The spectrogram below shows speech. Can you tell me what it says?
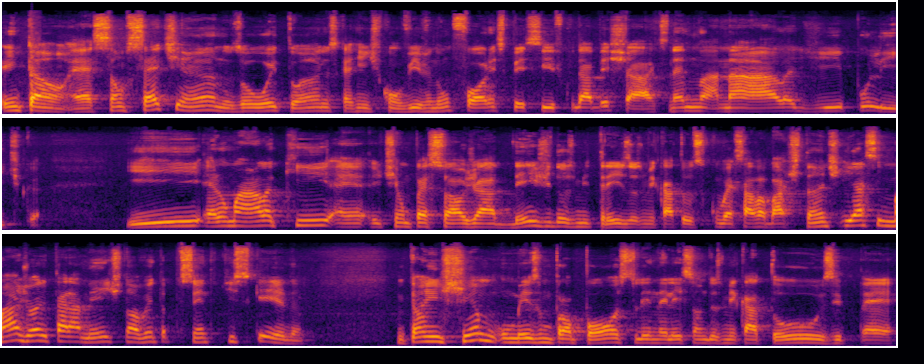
Então, é, são sete anos ou oito anos que a gente convive num fórum específico da Becharts, né, na, na ala de política. E era uma ala que é, tinha um pessoal já desde 2013, 2014 que conversava bastante e assim majoritariamente 90% de esquerda. Então a gente tinha o mesmo propósito ali na eleição de 2014, é,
